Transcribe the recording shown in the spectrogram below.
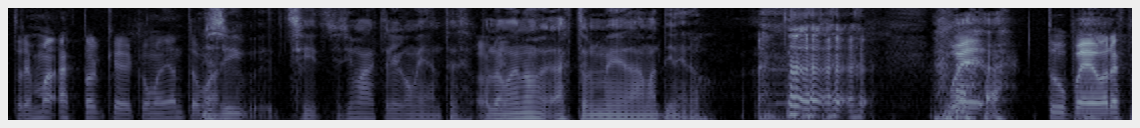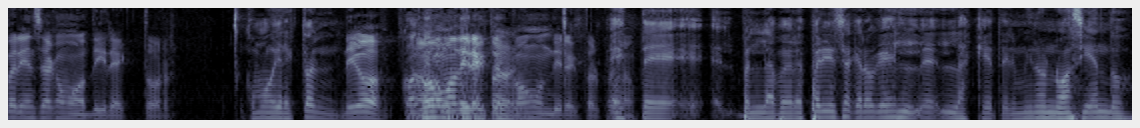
¿Tú eres más actor que comediante o Yo más? soy, sí, yo soy más actor que comediante. Por Ok. lo menos actor me da más dinero. Pues, tu peor experiencia como director. Como director, Digo, Con- no como un director, director. con un director, perdón. este, el- la peor experiencia creo que es las que termino no haciendo.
